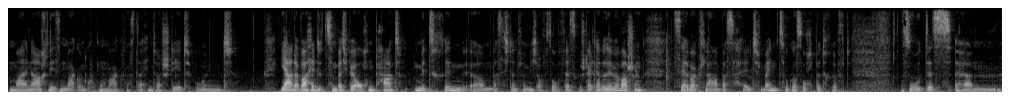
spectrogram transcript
mal nachlesen mag und gucken mag, was dahinter steht und ja, da war halt zum Beispiel auch ein Part mit drin, ähm, was ich dann für mich auch so festgestellt habe. Mir war schon selber klar, was halt meine Zuckersucht betrifft. So das, ähm,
